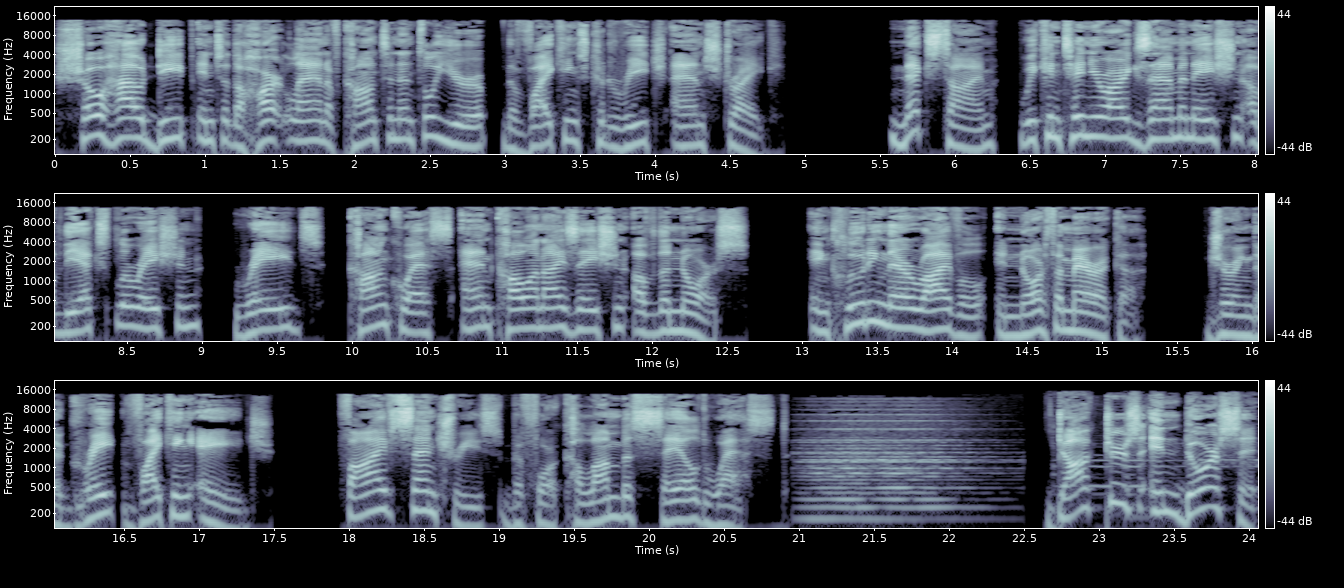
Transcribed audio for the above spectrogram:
show how deep into the heartland of continental Europe the Vikings could reach and strike. Next time, we continue our examination of the exploration, raids, conquests, and colonization of the Norse, including their arrival in North America during the Great Viking Age, five centuries before Columbus sailed west. Doctors endorse it,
